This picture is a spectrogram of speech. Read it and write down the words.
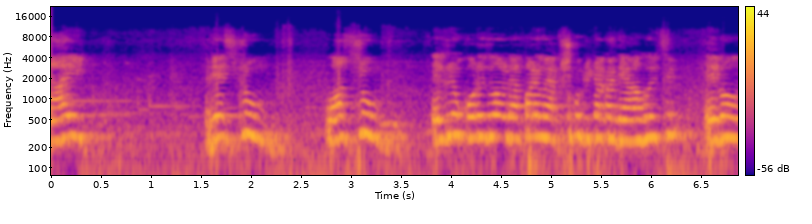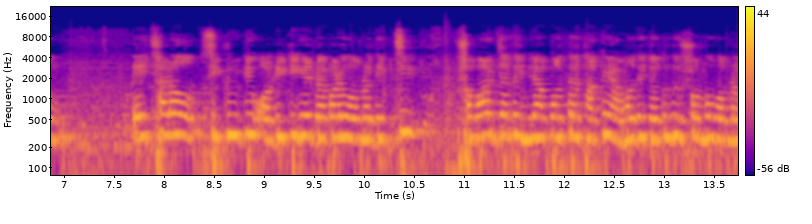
লাইট, রেস্টরুম, ওয়াশরুম, এগুলো করে দেওয়ার ব্যাপারেও একশো কোটি টাকা দেওয়া হয়েছে এবং এছাড়াও সিকিউরিটি অডিটিং এর ব্যাপারেও আমরা দেখছি। সবার যাতে নিরাপত্তা থাকে, আমাদের যতদূর সম্ভব আমরা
